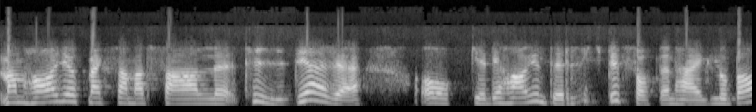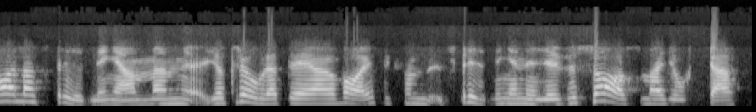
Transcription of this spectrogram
man har ju uppmärksammat fall tidigare och det har ju inte riktigt fått den här globala spridningen men jag tror att det har varit liksom spridningen i USA som har gjort att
